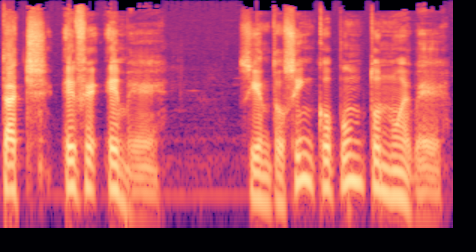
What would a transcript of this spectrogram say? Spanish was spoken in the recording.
Touch FM 105.9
